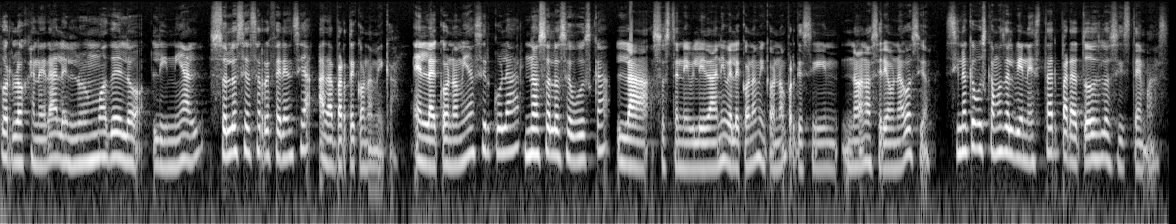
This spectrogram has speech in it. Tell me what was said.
Por lo general, en un modelo lineal solo se hace referencia a la parte económica. En la economía circular no solo se busca la sostenibilidad a nivel económico, ¿no? Porque si no, no sería un negocio, sino que buscamos el bienestar para todos los sistemas.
